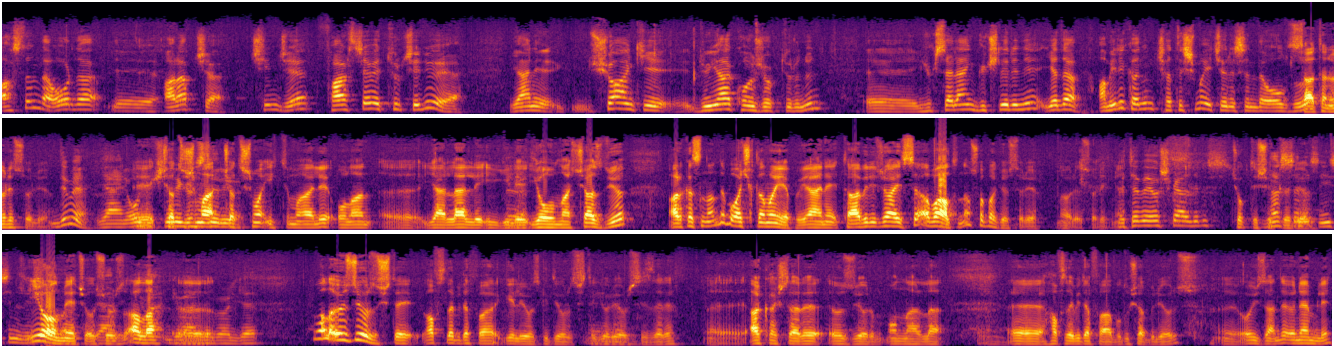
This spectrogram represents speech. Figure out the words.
Aslında orada e, Arapça, Çince, Farsça ve Türkçe diyor ya. Yani şu anki dünya konjonktürünün e, yükselen güçlerini ya da Amerika'nın çatışma içerisinde olduğu Zaten öyle söylüyor. değil mi? Yani o güçleri çatışma gösteriyor. çatışma ihtimali olan e, yerlerle ilgili Evet. yoğunlaşacağız diyor. Arkasından da bu açıklamayı yapıyor. Yani tabiri caizse aba altından sopa gösteriyor. Öyle söyleyeyim yani. Mete Bey hoş geldiniz. Çok teşekkür Nasılsınız? ediyorum. İyisiniz İyi inşallah. olmaya çalışıyoruz. Yani Allah, güven- güvenli e, bölge. Valla özlüyoruz işte. Haftada bir defa geliyoruz, gidiyoruz işte Eyvallah. görüyoruz sizleri. Ee, arkadaşları özlüyorum. Onlarla e, haftada bir defa buluşabiliyoruz. E, o yüzden de önemli.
